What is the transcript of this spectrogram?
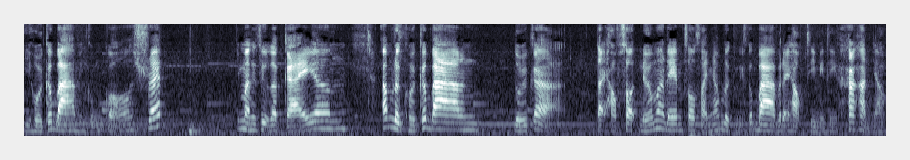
Thì hồi cấp 3 mình cũng có stress. Nhưng mà thực sự là cái áp lực hồi cấp 3 đối với cả đại học sợ nếu mà đem so sánh áp lực cấp 3 với đại học thì mình thấy khác hẳn nhau.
